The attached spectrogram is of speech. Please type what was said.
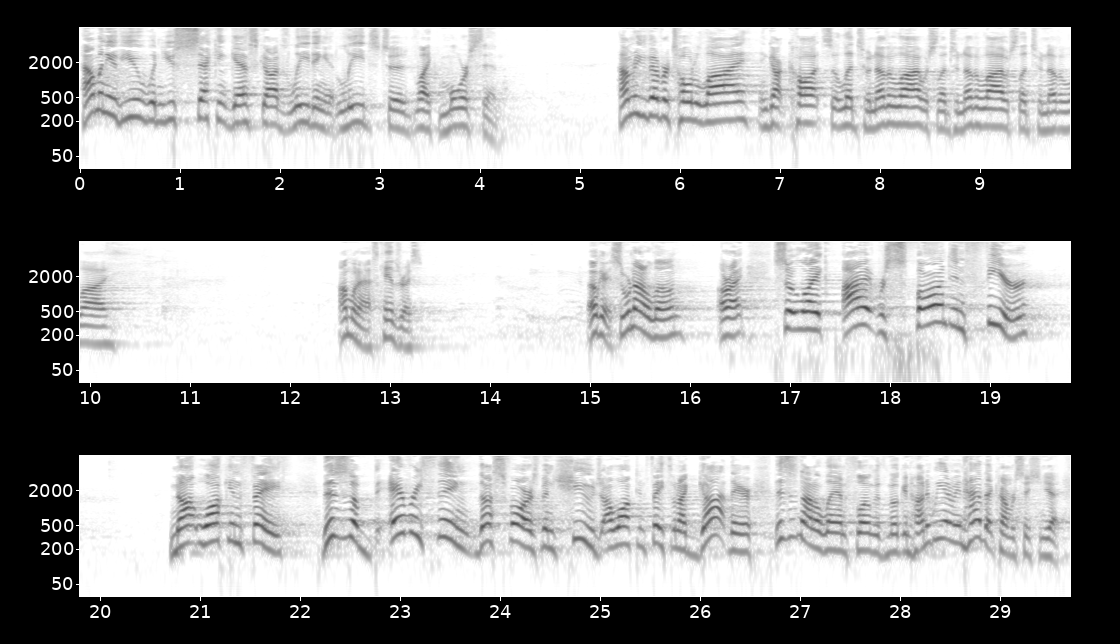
How many of you, when you second guess God's leading, it leads to like more sin? How many of you have ever told a lie and got caught, so it led to another lie, which led to another lie, which led to another lie? I'm going to ask. Hands raised. Okay, so we're not alone. All right? So, like, I respond in fear, not walk in faith. This is a, everything thus far has been huge. I walked in faith. When I got there, this is not a land flowing with milk and honey. We haven't even had that conversation yet.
